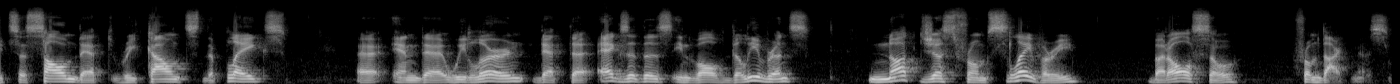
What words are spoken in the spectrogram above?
it's a psalm that recounts the plagues. And we learn that the Exodus involved deliverance not just from slavery, but also from darkness.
